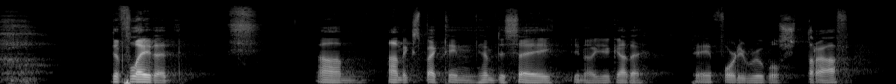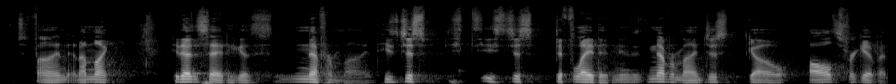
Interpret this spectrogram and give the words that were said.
Deflated. Um, I'm expecting him to say, you know, you got to pay a 40 ruble straf, which is fine. And I'm like, he doesn't say it. He goes, never mind. He's just, he's just deflated. And he goes, never mind. Just go. All's forgiven.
